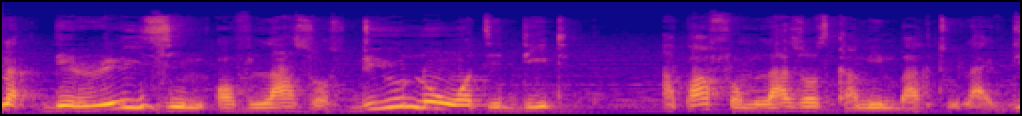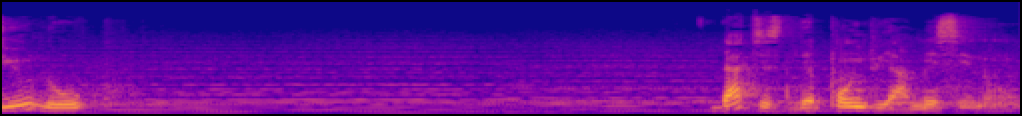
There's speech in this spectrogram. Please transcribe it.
Now, the raising of Lazarus, do you know what it did? Apart from Lazarus coming back to life, do you know? That is the point we are missing on.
